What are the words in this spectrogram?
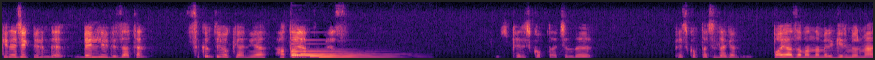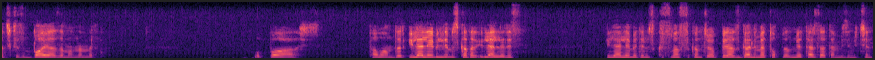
Girecek dedim de belliydi zaten. Sıkıntı yok yani ya. Hata yaptım biraz. Periskop da açıldı. Periskop da açıldı derken bayağı zamandan beri girmiyorum ya açıkçası. Bayağı zamandan beri. Hoppa. Tamamdır. İlerleyebildiğimiz kadar ilerleriz. İlerlemediğimiz kısma sıkıntı yok. Biraz ganimet toplayalım. Yeter zaten bizim için.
